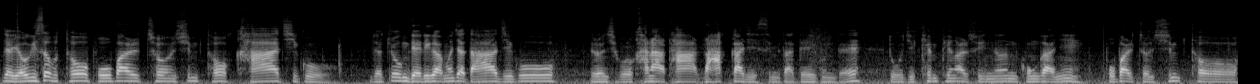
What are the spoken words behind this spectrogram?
이제 여기서부터 보발전 쉼터 가지구. 이제 쭉 내려가면 이제 나지구 이런 식으로 가나 다 라까지 있습니다. 네 군데. 또 오직 캠핑할 수 있는 공간이 보발전 쉼터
